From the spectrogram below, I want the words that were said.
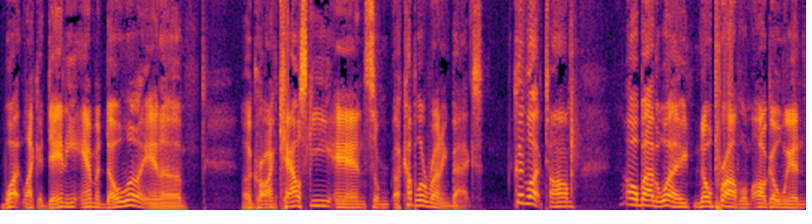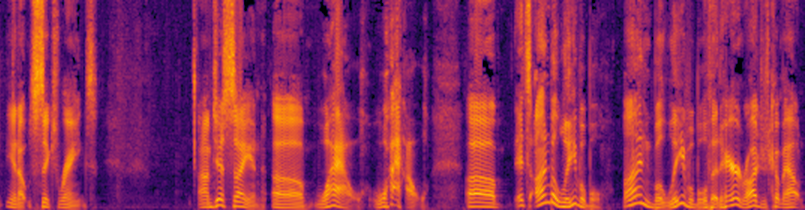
what like a Danny Amendola and a, a Gronkowski and some a couple of running backs. Good luck, Tom. Oh, by the way, no problem. I'll go win, you know, six rings. I'm just saying. Uh, wow, wow. Uh, it's unbelievable, unbelievable that Aaron Rodgers come out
